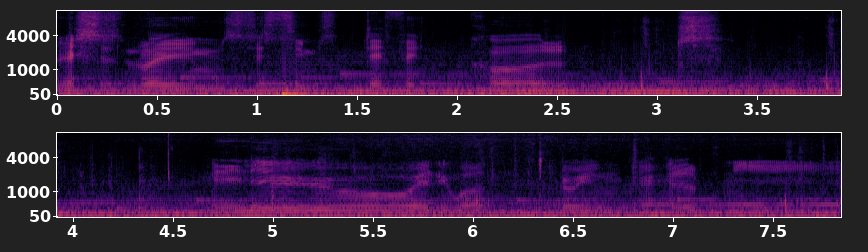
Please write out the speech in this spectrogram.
this is seems this seems difficult. Hello, anyone going to help me?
